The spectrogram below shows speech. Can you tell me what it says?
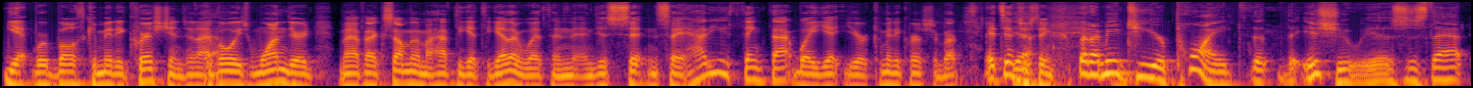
Yet we're both committed Christians, and I've always wondered. Matter of fact, some of them I have to get together with and, and just sit and say, "How do you think that way?" Yet you're a committed Christian. But it's Yeah. interesting. But I mean, to your point, the, the issue is is that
